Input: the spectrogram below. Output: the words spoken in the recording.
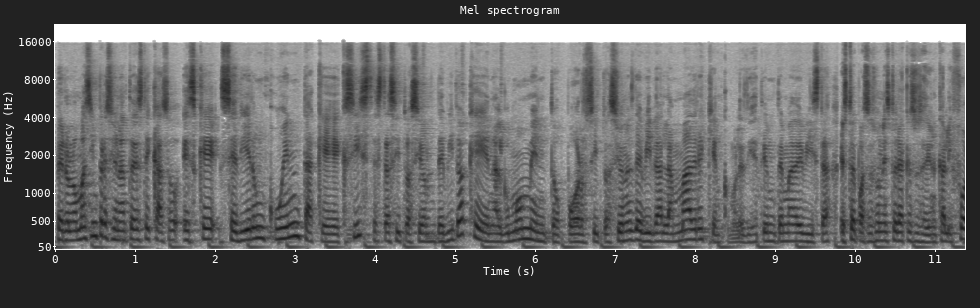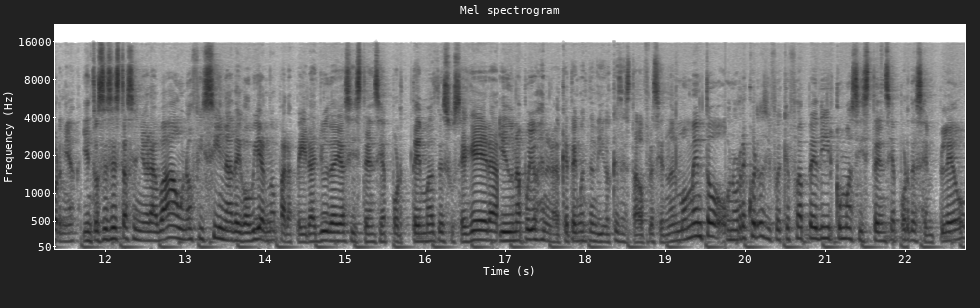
Pero lo más impresionante de este caso es que se dieron cuenta que existe esta situación debido a que en algún momento por situaciones de vida la madre, quien como les dije tiene un tema de vista, esto de paso es una historia que sucedió en California y entonces esta señora va a una oficina de gobierno para pedir ayuda y asistencia por temas de su ceguera y de un apoyo general que tengo entendido que se está ofreciendo en el momento o no recuerdo si fue que fue a pedir como asistencia por desempleo,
